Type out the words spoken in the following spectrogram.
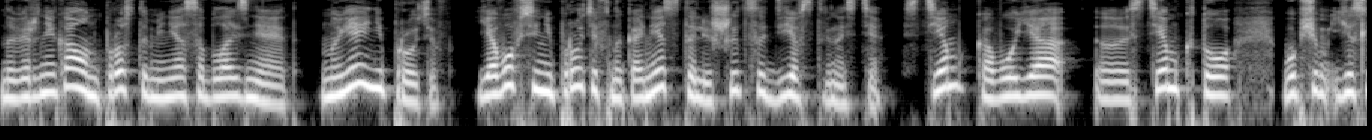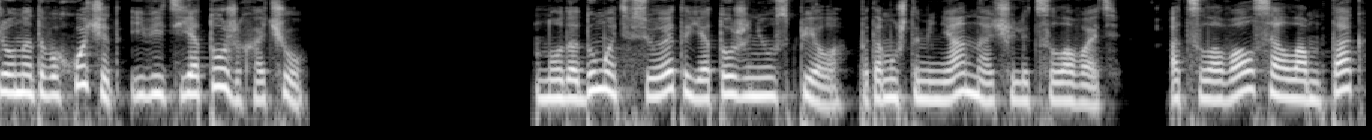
Наверняка он просто меня соблазняет. Но я и не против. Я вовсе не против наконец-то лишиться девственности. С тем, кого я... Э, с тем, кто... В общем, если он этого хочет, и ведь я тоже хочу. Но додумать все это я тоже не успела, потому что меня начали целовать. Оцеловался Алам так,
